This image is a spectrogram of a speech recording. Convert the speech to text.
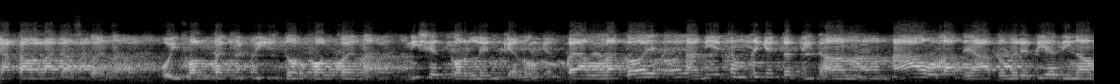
কাটাওয়ালা গাছ কয় না? ওই ফলটা কি বিষ দর ফল কয় না? নিষেধ করলেন কেন? আল্লাহ কয়, আমি এখান থেকে একটা বিধান আওলাদে আদমের দিয়ে দিলাম।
